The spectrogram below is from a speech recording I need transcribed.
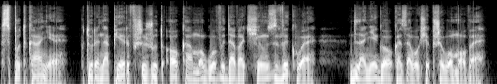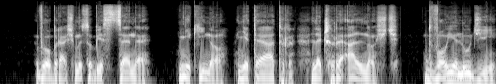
Spotkanie, które na pierwszy rzut oka mogło wydawać się zwykłe, dla niego okazało się przełomowe. Wyobraźmy sobie scenę, nie kino, nie teatr, lecz realność. Dwoje ludzi,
